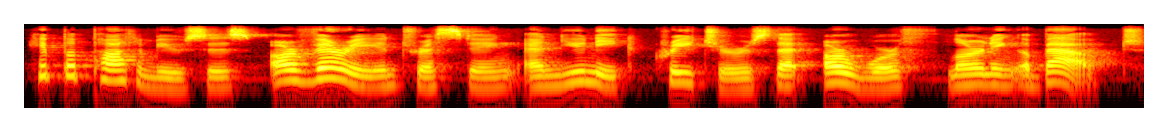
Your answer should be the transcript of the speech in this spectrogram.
Hippopotamuses are very interesting and unique creatures that are worth learning about.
